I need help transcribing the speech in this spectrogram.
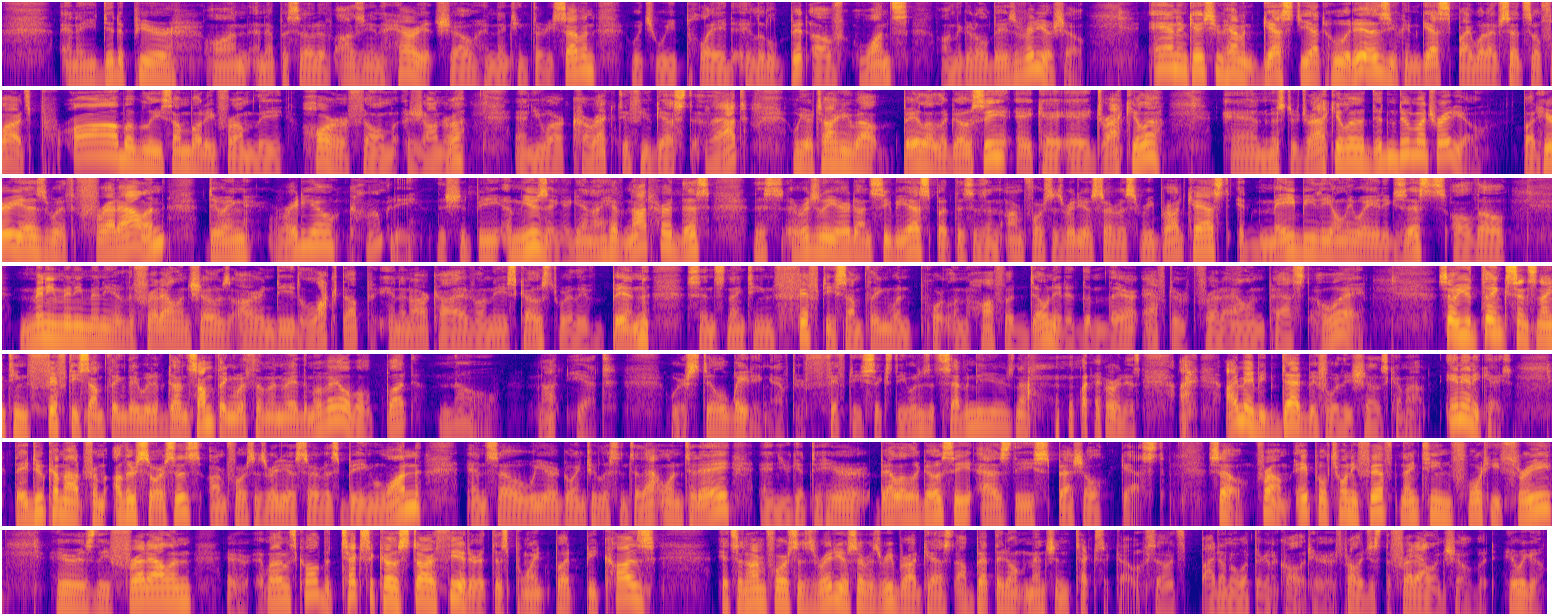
and he did appear on an episode of Ozzie and Harriet show in 1937, which we played a little bit of once on the Good Old Days of Radio show. And in case you haven't guessed yet who it is, you can guess by what I've said so far. It's probably somebody from the horror film genre, and you are correct if you guessed that. We are talking about Bela Lugosi, aka Dracula, and Mr. Dracula didn't do much radio. But here he is with Fred Allen doing radio comedy. This should be amusing. Again, I have not heard this. This originally aired on CBS, but this is an Armed Forces Radio Service rebroadcast. It may be the only way it exists, although many, many, many of the Fred Allen shows are indeed locked up in an archive on the East Coast where they've been since 1950 something when Portland Hoffa donated them there after Fred Allen passed away. So you'd think since 1950 something they would have done something with them and made them available, but no, not yet. We're still waiting after 50, 60, what is it, 70 years now? Whatever it is. I, I may be dead before these shows come out. In any case, they do come out from other sources, Armed Forces Radio Service being one. And so we are going to listen to that one today, and you get to hear Bela Lugosi as the special guest. So, from April 25th, 1943, here is the Fred Allen, uh, well, it was called the Texaco Star Theater at this point, but because it's an Armed Forces Radio Service rebroadcast. I'll bet they don't mention Texaco. So it's I don't know what they're going to call it here. It's probably just the Fred Allen show, but here we go.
